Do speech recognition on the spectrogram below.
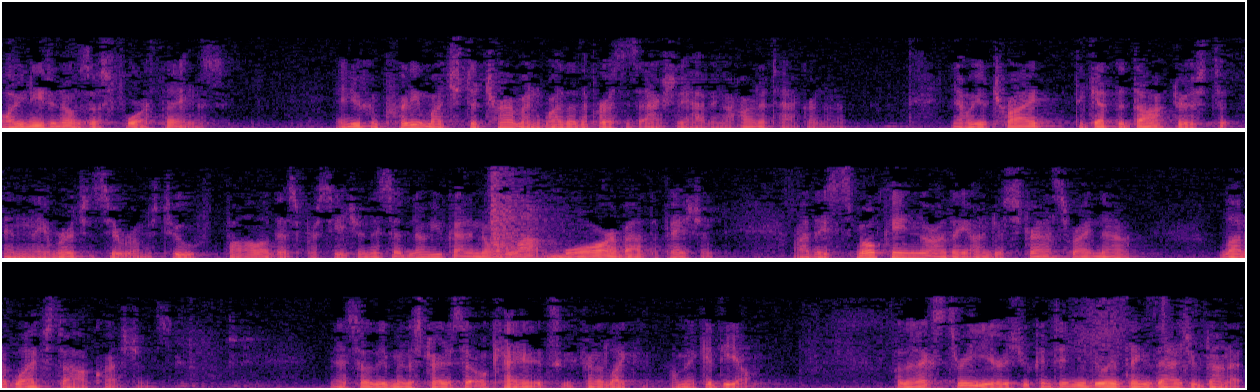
all you need to know is those four things, and you can pretty much determine whether the person's actually having a heart attack or not. Now we had tried to get the doctors to, in the emergency rooms to follow this procedure, and they said, "No, you've got to know a lot more about the patient. Are they smoking? Are they under stress right now? A lot of lifestyle questions." And so the administrator said, okay, it's kind of like, I'll make a deal. For the next three years, you continue doing things as you've done it.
